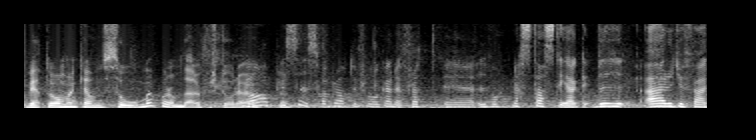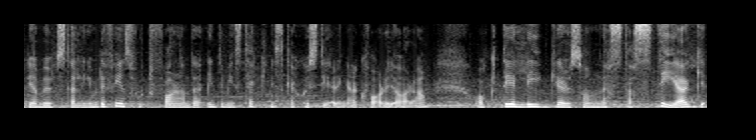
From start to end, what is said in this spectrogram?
Vet du om man kan zooma på dem där och förstora Ja, upp? precis. Vad bra att du frågade. För att eh, i vårt nästa steg, vi är ju färdiga med utställningen men det finns fortfarande inte minst tekniska justeringar kvar att göra. Och det ligger som nästa steg.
